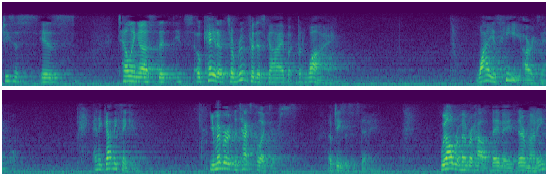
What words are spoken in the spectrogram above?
Jesus is telling us that it's okay to, to root for this guy, but, but why? Why is he our example? And it got me thinking. You remember the tax collectors of Jesus' day? We all remember how they made their money.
